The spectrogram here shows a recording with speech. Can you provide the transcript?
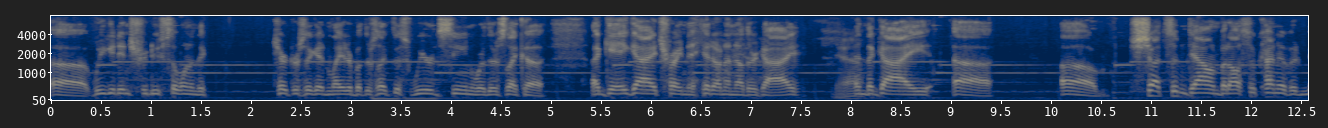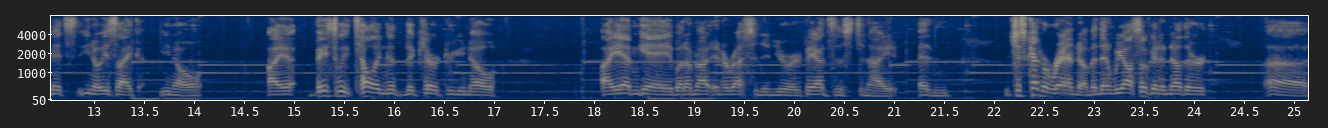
uh we get introduced to one of the characters again later, but there's like this weird scene where there's like a a gay guy trying to hit on another guy. Yeah. And the guy uh um shuts him down but also kind of admits, you know, he's like, you know, I basically telling the, character, you know, I am gay, but I'm not interested in your advances tonight. And it's just kind of random. And then we also get another uh,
